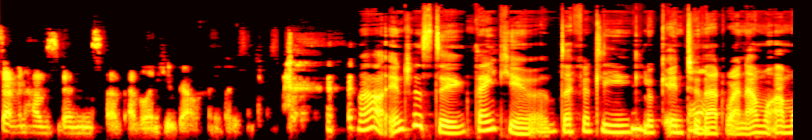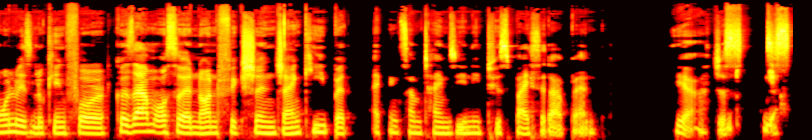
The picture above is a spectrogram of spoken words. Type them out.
Seven Husbands of Evelyn Hugo, if anybody's interested. wow, interesting. Thank you. definitely mm, look into yeah. that one. I'm I'm always looking for because I'm also a nonfiction junkie, but I think sometimes you need to spice it up and yeah, just yeah. just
